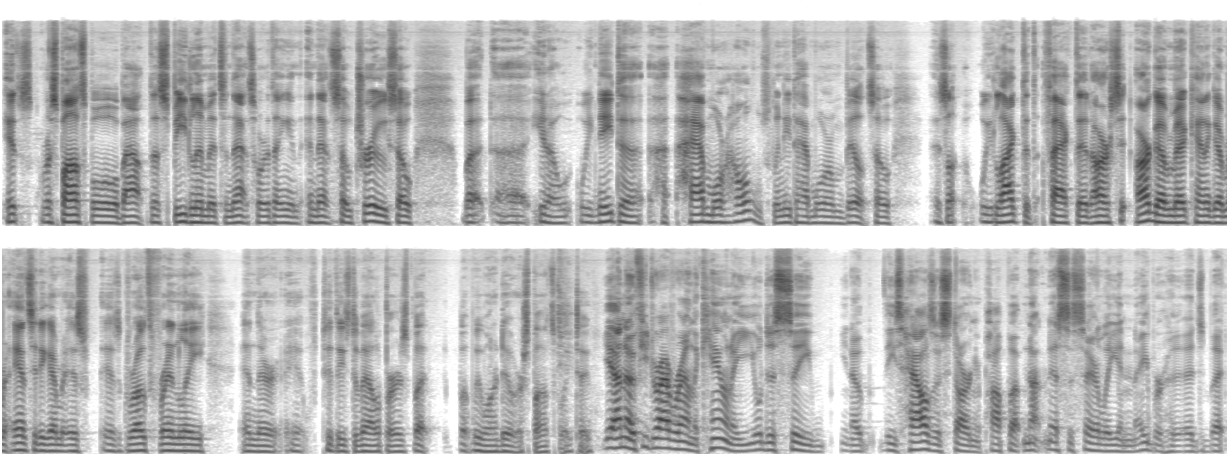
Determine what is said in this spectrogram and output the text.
it's responsible about the speed limits and that sort of thing. And, and that's so true. So, but uh, you know, we need to have more homes. We need to have more of them built. So. As we like the fact that our our government, county government, and city government is is growth friendly and they're you know, to these developers, but but we want to do it responsibly too. Yeah, I know. If you drive around the county, you'll just see, you know, these houses starting to pop up, not necessarily in neighborhoods, but,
